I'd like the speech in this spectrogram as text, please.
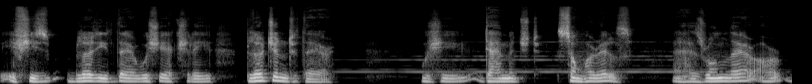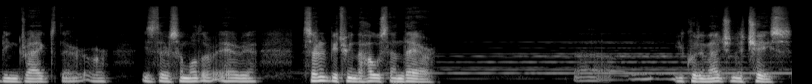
If she's bloodied there, was she actually bludgeoned there? Was she damaged somewhere else and has run there or being dragged there? Or is there some other area? Certainly between the house and there. Uh, you could imagine a chase.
